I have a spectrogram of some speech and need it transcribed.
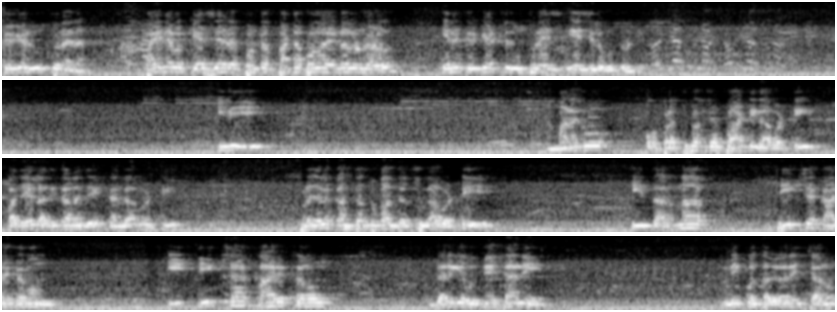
క్రికెట్ చూస్తున్నాడు ఆయన పైన కేసీఆర్ పంట పంట పొలం ఎండలున్నాడు ఈయన క్రికెట్ చూస్తున్న ఏసీలో కూర్చుండి ఇది మనకు ఒక ప్రతిపక్ష పార్టీ కాబట్టి పదేళ్ళు అధికారం చేసినాం కాబట్టి ప్రజల కష్ట సుఖాలు తెలుసు కాబట్టి ఈ ధర్నా దీక్ష కార్యక్రమం ఈ దీక్ష కార్యక్రమం జరిగే ఉద్దేశాన్ని మీకు కొంత వివరించాను.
